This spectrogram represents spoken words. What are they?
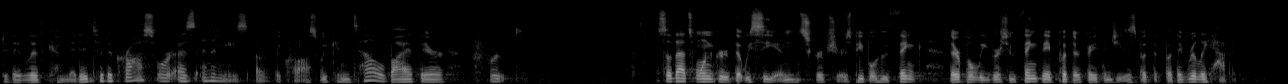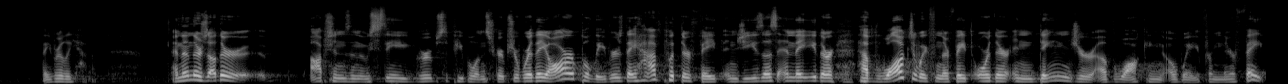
Do they live committed to the cross or as enemies of the cross? We can tell by their fruit. So that's one group that we see in Scripture is people who think they're believers, who think they've put their faith in Jesus, but, the, but they really haven't. They really haven't. And then there's other options, and we see groups of people in Scripture where they are believers, they have put their faith in Jesus, and they either have walked away from their faith or they're in danger of walking away from their faith.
